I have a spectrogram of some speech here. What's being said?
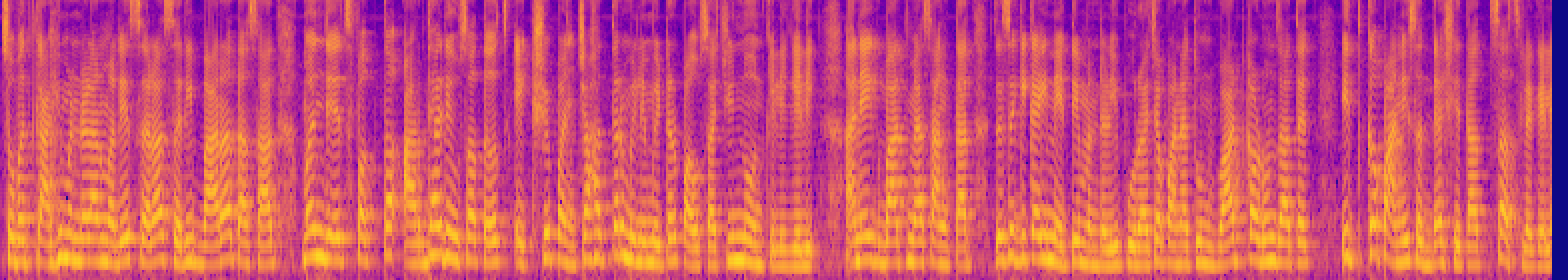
सोबत काही मंडळांमध्ये सरासरी बारा तासात म्हणजेच फक्त अर्ध्या दिवसातच एकशे पंचाहत्तर मिलीमीटर पावसाची नोंद केली गेली. अनेक बातम्या सांगतात जसे की काही नेते मंडळी पुराच्या पाण्यातून वाट काढून जात आहेत. इतकं पाणी सध्या शेतात साचलं गेले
